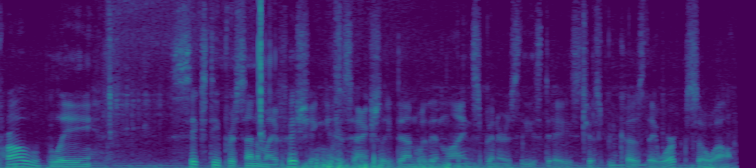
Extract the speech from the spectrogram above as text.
probably 60% of my fishing is actually done with inline spinners these days just because they work so well.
